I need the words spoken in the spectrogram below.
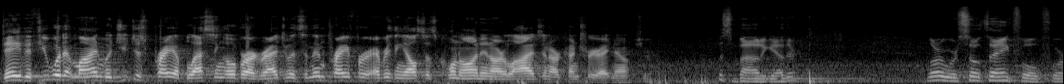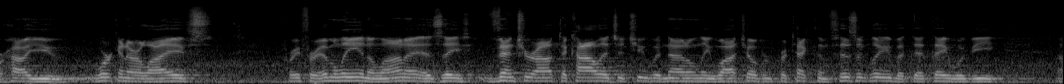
Dave, if you wouldn't mind, would you just pray a blessing over our graduates and then pray for everything else that's going on in our lives in our country right now? Sure. Let's bow together. Lord, we're so thankful for how you work in our lives. Pray for Emily and Alana as they venture out to college that you would not only watch over and protect them physically, but that they would be uh,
